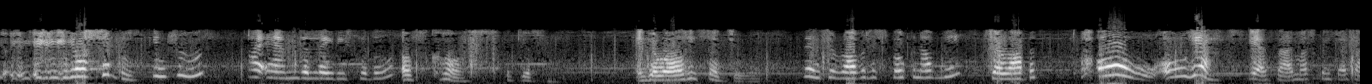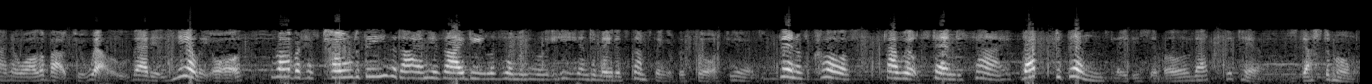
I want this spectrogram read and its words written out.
you're, you're, you're Sybil. In truth, I am the Lady Sybil. Of course. Forgive me. And you're all he said you were. Then Sir Robert has spoken of me. Sir Robert? Oh, oh, yes. Yes, I must confess I know all about you. Well, that is nearly all. Robert has told thee that I am his ideal of womanhood. He intimated something of the sort, yes. Then, of course, thou wilt stand aside. That depends, Lady Sybil. That depends. Just a moment.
